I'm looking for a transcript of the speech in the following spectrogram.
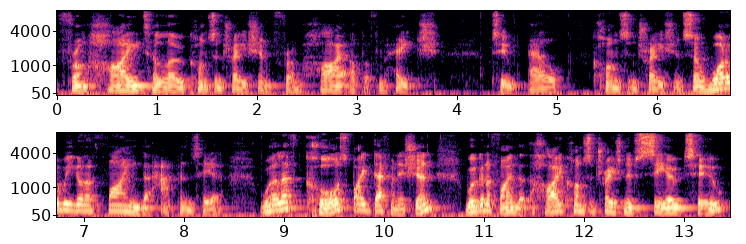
from high to low concentration, from high up from H to L concentration. So what are we going to find that happens here? Well, of course, by definition, we're going to find that the high concentration of CO2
